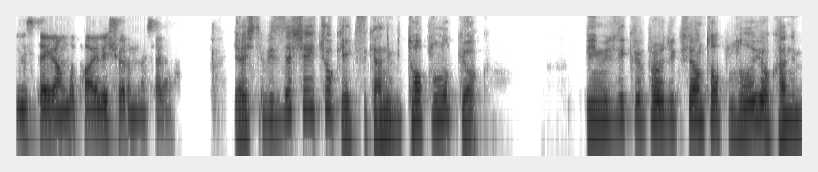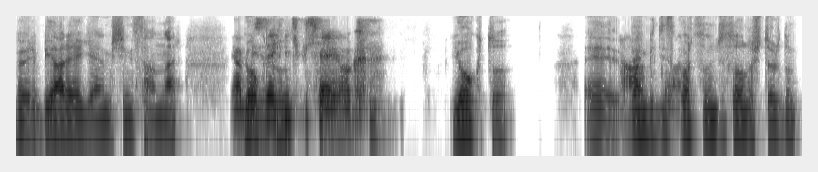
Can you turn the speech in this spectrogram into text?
Instagram'da paylaşıyorum mesela. Ya işte bizde şey çok eksik. Hani bir topluluk yok. Bir müzik ve prodüksiyon topluluğu yok. Hani böyle bir araya gelmiş insanlar. Ya bizde Yoktu. hiçbir şey yok. Yoktu. Ee, ben bir artık var. Discord sunucusu oluşturdum.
